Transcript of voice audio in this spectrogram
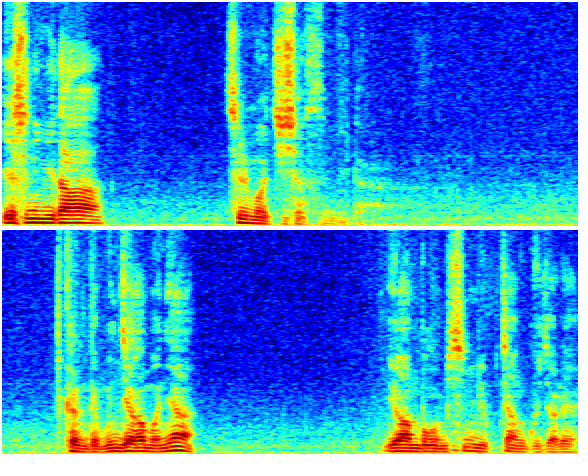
예수님이 다 짊어지셨습니다. 그런데 문제가 뭐냐? 요한복음 16장 9절에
